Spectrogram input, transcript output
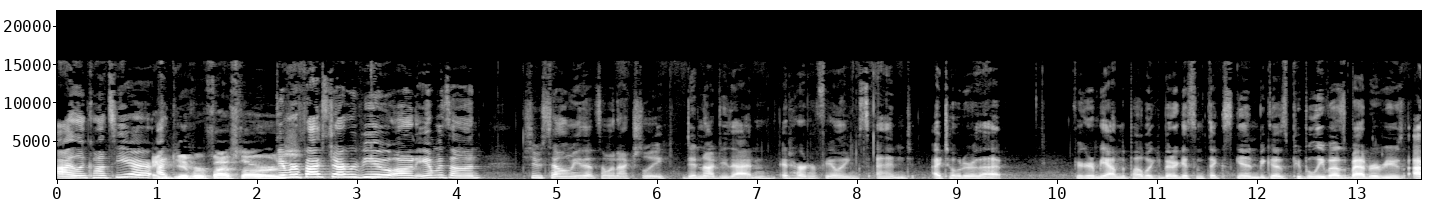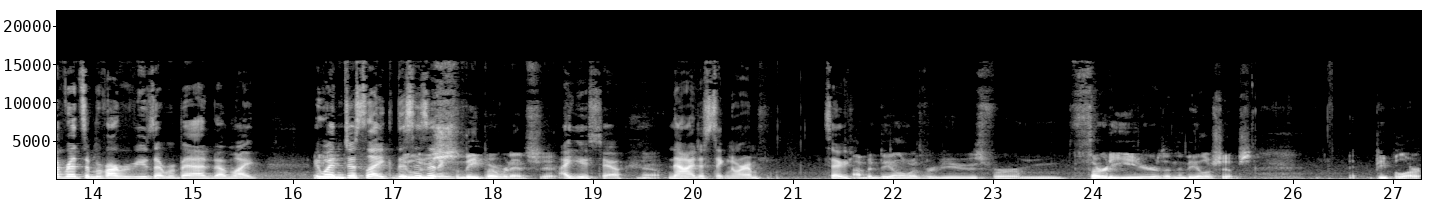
Island Concierge And I give her five stars. give her a five star review on Amazon she was telling me that someone actually did not do that and it hurt her feelings and I told her that if you're gonna be out in the public you better get some thick skin because people leave us bad reviews I've read some of our reviews that were bad and I'm like it You- wasn't just like this isn't lose a- sleep over that shit. I used to Yeah. now I just ignore them so I've been dealing with reviews for mm, 30 years in the dealerships. People are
